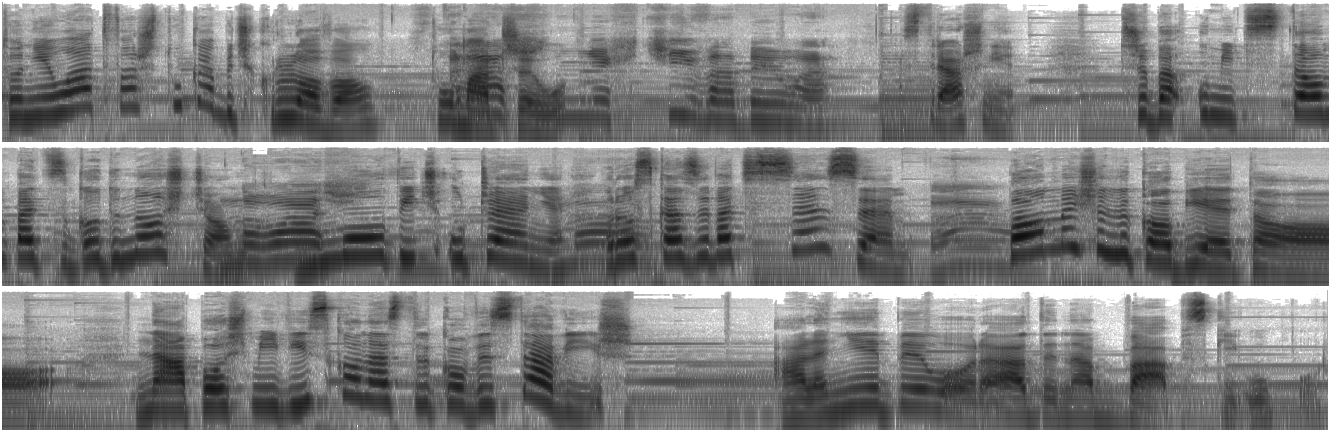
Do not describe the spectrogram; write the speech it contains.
To niełatwa sztuka być królową, tłumaczył. Strasznie chciwa była. Strasznie. Trzeba umieć stąpać z godnością, No właśnie. mówić uczenie, No. rozkazywać z sensem. Tak. Pomyśl, kobieto, na pośmiewisko nas tylko wystawisz. Ale nie było rady na babski upór.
